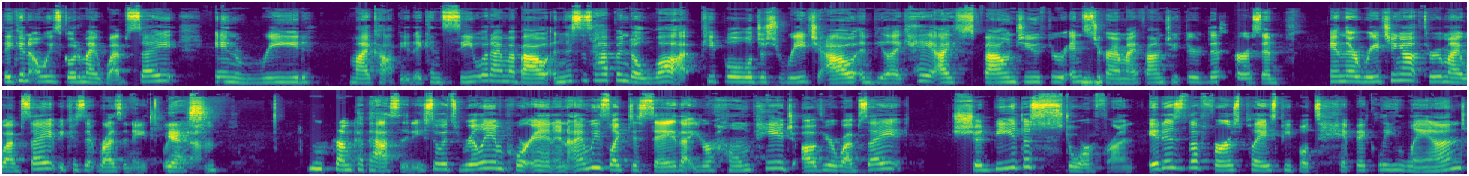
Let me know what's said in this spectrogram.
they can always go to my website and read my copy. They can see what I'm about. And this has happened a lot. People will just reach out and be like, hey, I found you through mm-hmm. Instagram. I found you through this person. And they're reaching out through my website because it resonates with yes. them in some capacity. So it's really important. And I always like to say that your homepage of your website should be the storefront. It is the first place people typically land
